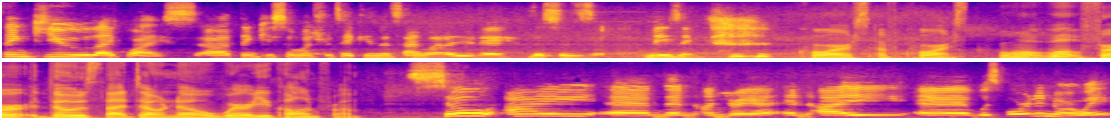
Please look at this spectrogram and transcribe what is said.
Thank you. Likewise. Uh, thank you so much for taking the time out of your day. This is amazing. Of course, of course. Cool. Well, for those that don't know, where are you calling from? so I am then Andrea, and I uh, was born in Norway,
